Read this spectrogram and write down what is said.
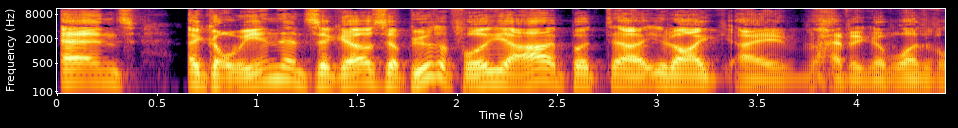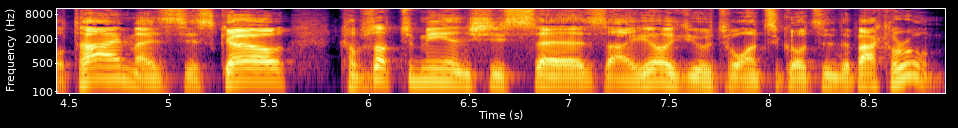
and I go in and the girls are beautiful. Yeah. But, uh, you know, I, I'm having a wonderful time as this girl comes up to me and she says, uh, you know, you want to go to the back room.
